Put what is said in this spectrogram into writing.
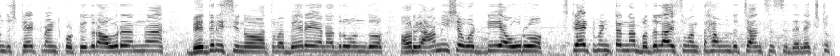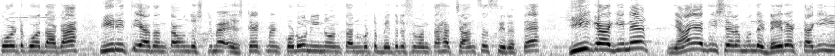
ಒಂದು ಸ್ಟೇಟ್ಮೆಂಟ್ ಕೊಟ್ಟಿದ್ರು ಅವರನ್ನ ಬೆದರಿಸಿನೋ ಅಥವಾ ಬೇರೆ ಏನಾದರೂ ಒಂದು ಅವ್ರಿಗೆ ಆಮಿಷ ಒಡ್ಡಿ ಅವರು ಸ್ಟೇಟ್ಮೆಂಟನ್ನು ಬದಲಾಯಿಸುವಂತಹ ಒಂದು ಚಾನ್ಸಸ್ ಇದೆ. ನೆಕ್ಸ್ಟ್ ಕೋರ್ಟ್ಗೆ ಹೋದಾಗ ಈ ರೀತಿಯಾದಂಥ ಒಂದು ಸ್ಟೇಟ್ಮೆಂಟ್ ಕೊಡು ನೀನು ಅಂತ ಅಂದ್ಬಿಟ್ಟು ಬೆದರಿಸುವಂತಹ ಚಾನ್ಸಸ್ ಇರುತ್ತೆ. ಹೀಗಾಗಿನೇ ನ್ಯಾಯಾಧೀಶರ ಮುಂದೆ ಡೈರೆಕ್ಟ್ ಆಗಿ ಈ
